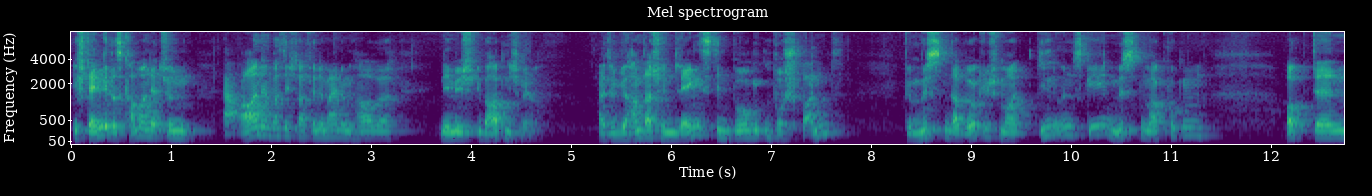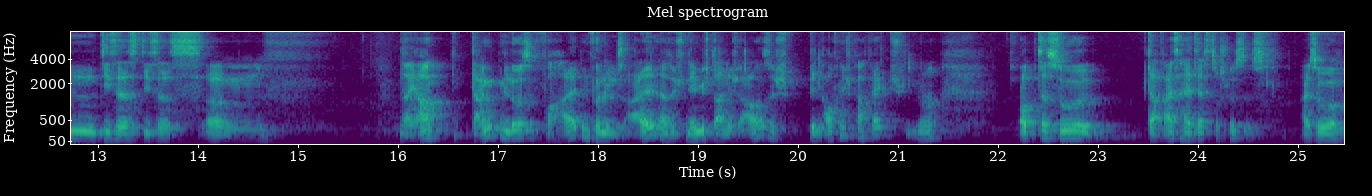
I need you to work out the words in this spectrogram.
Ich denke, das kann man jetzt schon erahnen, was ich da für eine Meinung habe, nämlich überhaupt nicht mehr. Also wir haben da schon längst den Bogen überspannt. Wir müssten da wirklich mal in uns gehen, müssten mal gucken, ob denn dieses, dieses ähm, naja, gedankenlose Verhalten von uns allen, also ich nehme mich da nicht aus, ich bin auch nicht perfekt, ne, ob das so der Weisheit letzter Schluss ist. Also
